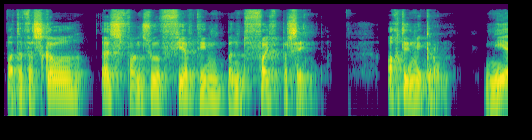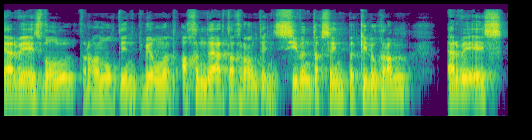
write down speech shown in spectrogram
wat 'n verskil is van so 14.5%. 18 mikron. Nie RWS wol verhandel teen R238.70 per kilogram, RWS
